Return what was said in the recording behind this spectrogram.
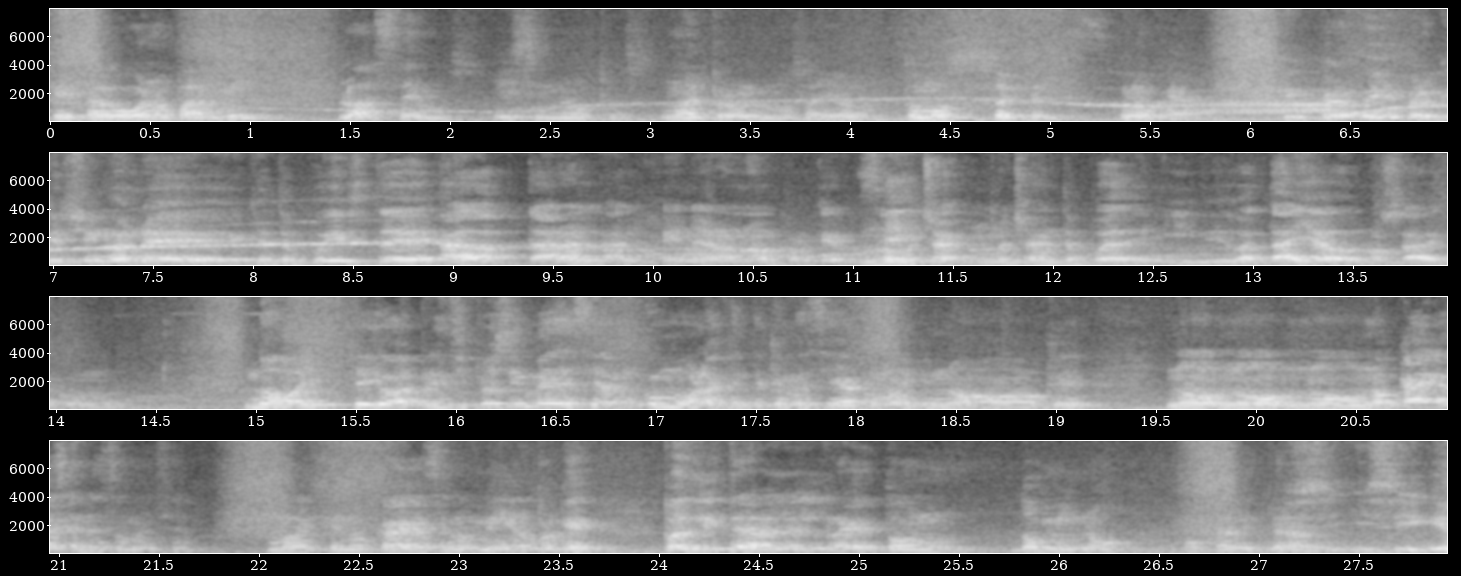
que es algo bueno para mí, lo hacemos. Y si no, pues no hay problema. O sea, yo como soy feliz que. Sí, pero, oye, pero qué chingón que te pudiste adaptar al, al género, ¿no? Porque no Sí. mucha, mucha gente puede y, y batalla o no sabe cómo. No, te digo, al principio sí me decían como la gente que me decía como de que no, que no, no, no, no caigas en eso, me decían. Como de que no caigas en lo mío, porque pues literal el reggaetón dominó, o sea, literal. Y, y sigue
